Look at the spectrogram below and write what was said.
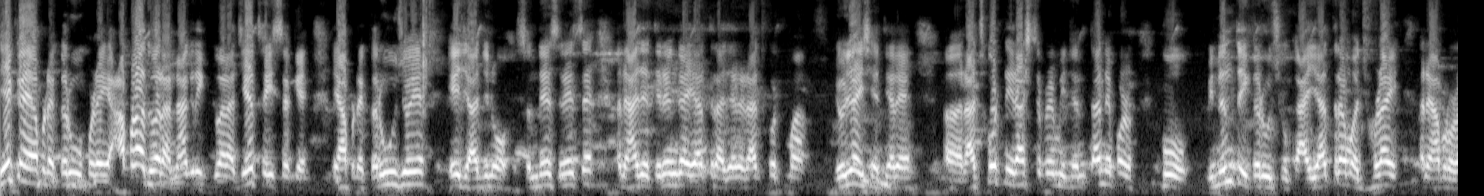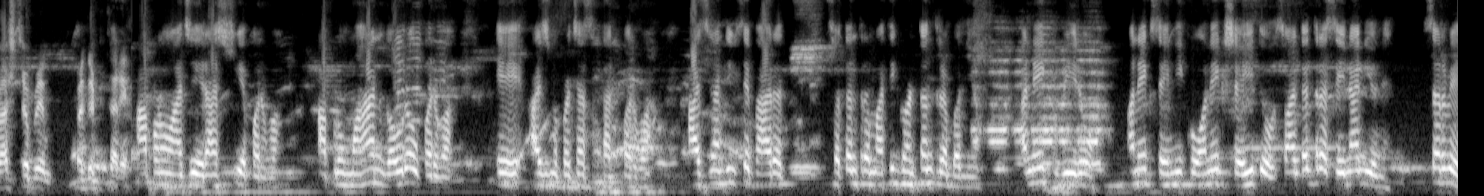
જે કંઈ આપણે કરવું પડે એ આપણા દ્વારા, નાગરિક દ્વારા જે થઈ શકે એ આપણે કરવું જોઈએ. એ જ આજનો સંદેશ રહેશે. અને આજે તિરંગા યાત્રા જ્યારે રાજકોટમાં યોજાય છે, ત્યારે રાજકોટની રાષ્ટ્રપ્રેમી જનતાને પણ હું વિનંતી કરું છું કે આ યાત્રામાં જોડાય અને આપણો રાષ્ટ્રપ્રેમ પ્રગટ કરે. આપણો આજે રાષ્ટ્રીય પર્વ, આપણું મહાન ગૌરવ પર્વ એ આજનો પ્રજાસત્તાક પર્વ. આજના દિવસે ભારત સ્વતંત્રમાંથી ગણતંત્ર બન્યો. અનેક વીરો, અનેક સૈનિકો, અનેક શહીદો, સ્વાતંત્ર્ય સેનાનીઓને સર્વે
